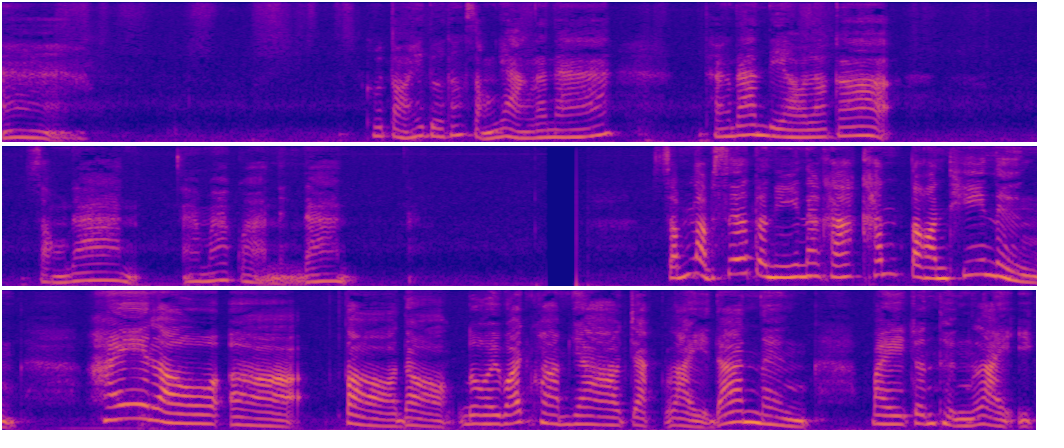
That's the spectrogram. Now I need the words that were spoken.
อ่า ครูต่อให้ดูทั้งสองอย่างแล้วนะ ทั้งด้านเดียวแล้วก็สองด้านอ่ามากกว่าหนึ่งด้าน สำหรับเสื้อตัวนี้นะคะ ขั้นตอนที่หนึ่งให้เราเต่อดอกโดยวัดความยาวจากไหล่ด้านหนึ่ง ไปจนถึงไหล่อีก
